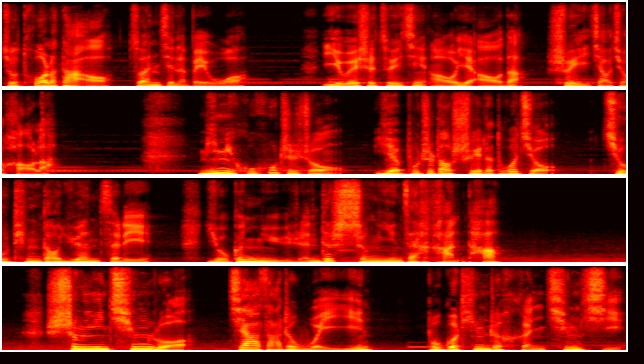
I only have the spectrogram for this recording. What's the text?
就脱了大袄，钻进了被窝，以为是最近熬夜熬的，睡一觉就好了。迷迷糊糊之中，也不知道睡了多久，就听到院子里有个女人的声音在喊他。声音轻弱，夹杂着尾音，不过听着很清晰。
